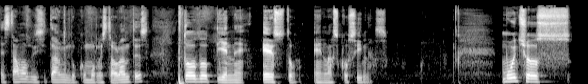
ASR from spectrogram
estamos visitando como restaurantes. Todo tiene esto en las cocinas. Muchos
